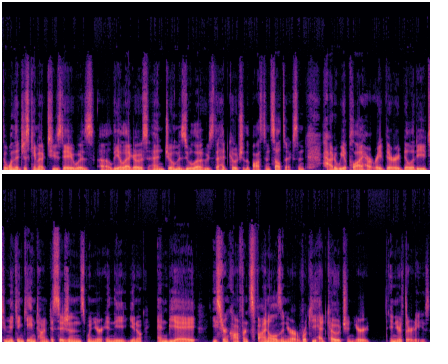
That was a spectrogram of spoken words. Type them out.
the one that just came out Tuesday was uh, Leah Lagos and Joe Mazzulla, who's the head coach of the Boston Celtics. And how do we apply heart rate variability to making game time decisions when you're in the, you know, NBA Eastern Conference finals and you're a rookie head coach and you're in your 30s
